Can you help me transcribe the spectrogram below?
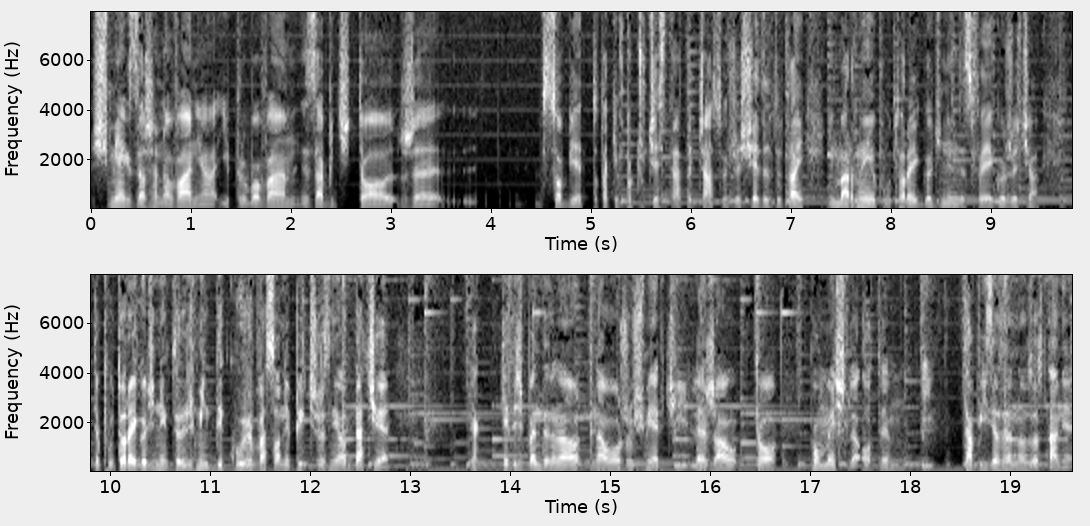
śmiech zażenowania i próbowałem zabić to, że w sobie to takie poczucie straty czasu, że siedzę tutaj i marnuję półtorej godziny ze swojego życia. Te półtorej godziny, które już nigdy kurwa Sony Pictures nie oddacie. Jak kiedyś będę na, na łożu śmierci leżał, to pomyślę o tym i ta wizja ze mną zostanie,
